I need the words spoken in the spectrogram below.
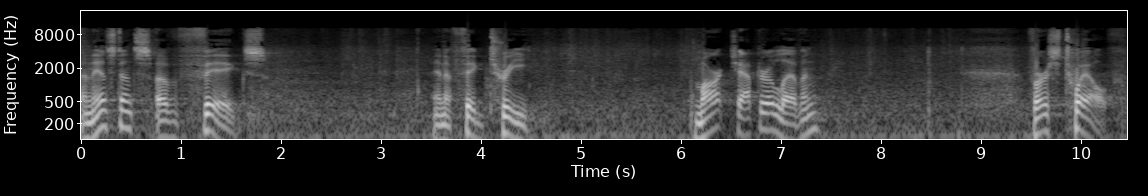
an instance of figs and a fig tree. Mark chapter 11, verse 12.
